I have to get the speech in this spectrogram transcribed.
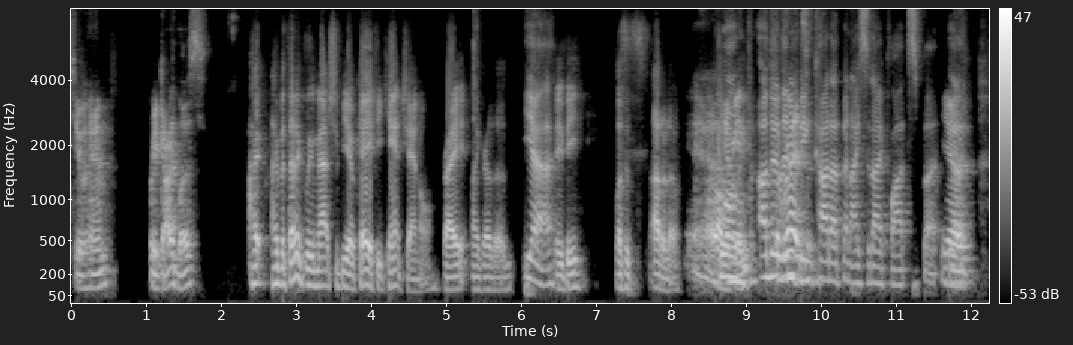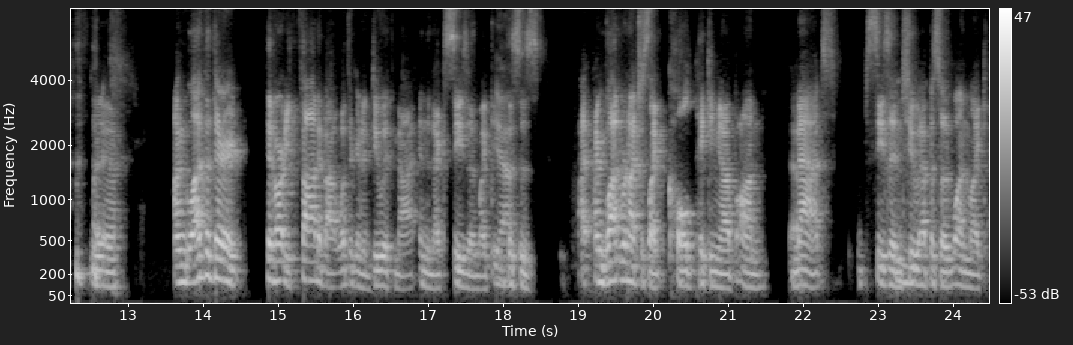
to him regardless. Hy- hypothetically, Matt should be okay if he can't channel, right? Like, are the Yeah. maybe unless it's I don't know. Yeah, Well, I mean, other than Reds- being caught up in Aes Sedai plots, but yeah, yeah. I'm glad that they're they've already thought about what they're gonna do with Matt in the next season. Like Yeah. this is, I, I'm glad we're not just like cold picking up on Yeah. Matt season Mm-hmm. two, episode one. Like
